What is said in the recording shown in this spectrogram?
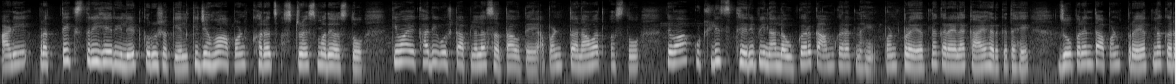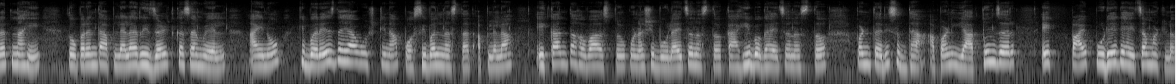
आणि प्रत्येक स्त्री हे रिलेट करू शकेल की जेव्हा आपण खरंच स्ट्रेसमध्ये असतो किंवा एखादी गोष्ट आपल्याला सतावते आपण तणावात असतो तेव्हा कुठलीच थेरपी ना लवकर काम करत नाही. पण प्रयत्न करायला काय हरकत आहे? जोपर्यंत आपण प्रयत्न करत नाही तोपर्यंत आपल्याला रिझल्ट कसा मिळेल? आय नो की बरेचदा ह्या गोष्टी ना पॉसिबल नसतात. आपल्याला एकांत हवा असतो कोणाशी बोलायचं नसतं काही बघायचं नसतं पण तरी तरीसुद्धा आपण यातून जर एक पाय पुढे घ्यायचा म्हटलं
